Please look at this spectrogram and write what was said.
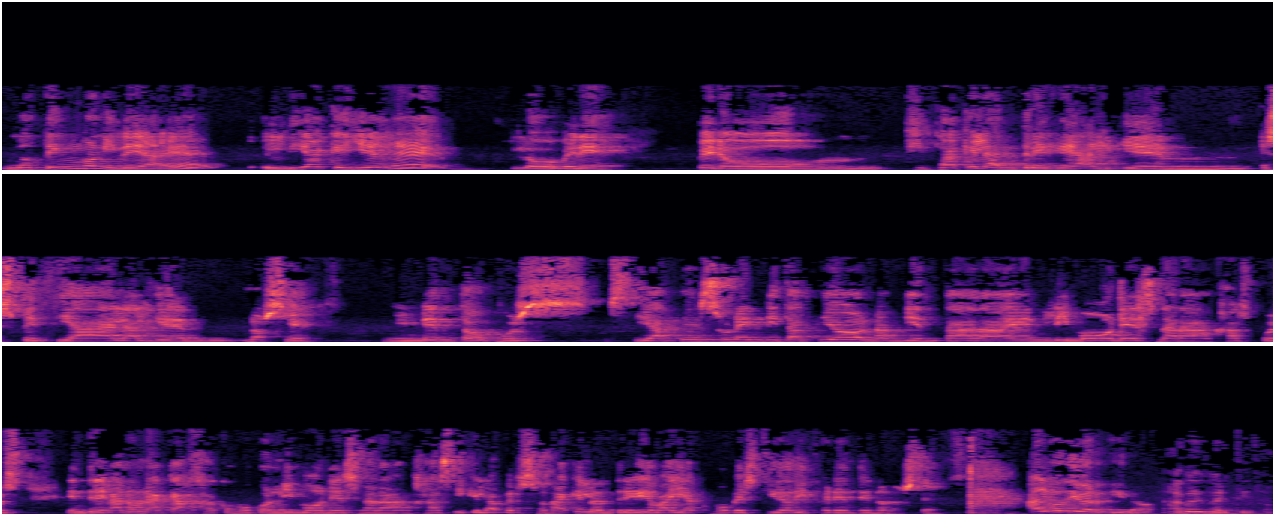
No tengo ni idea, ¿eh? El día que llegue lo veré, pero mm, quizá que la entregue a alguien especial, alguien, no sé, me invento, pues si haces una invitación ambientada en limones, naranjas, pues entregar una caja como con limones, naranjas y que la persona que lo entregue vaya como vestida diferente, no lo sé. Algo divertido. Algo divertido.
